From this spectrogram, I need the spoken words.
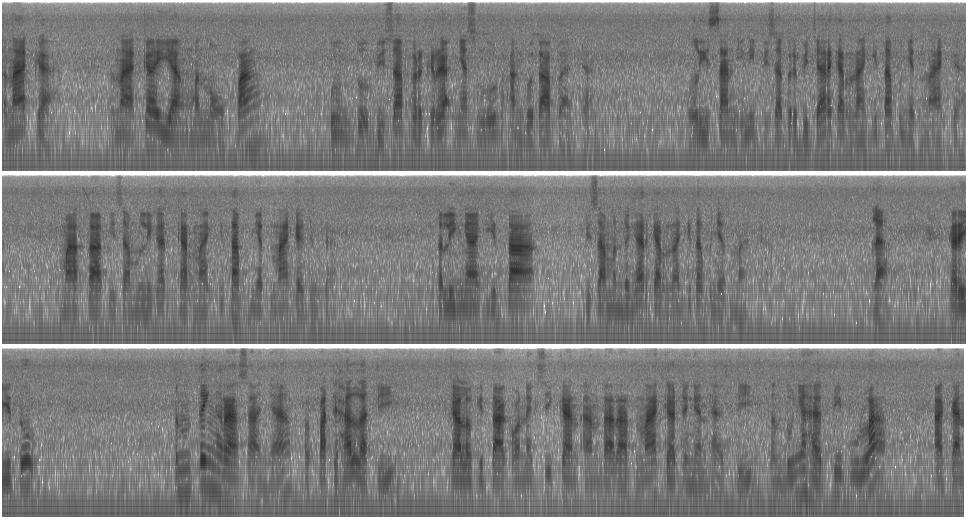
Tenaga tenaga yang menopang untuk bisa bergeraknya seluruh anggota badan. Lisan ini bisa berbicara karena kita punya tenaga. Mata bisa melihat karena kita punya tenaga juga. Telinga kita bisa mendengar karena kita punya tenaga. Lah dari itu penting rasanya padahal tadi kalau kita koneksikan antara tenaga dengan hati tentunya hati pula akan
